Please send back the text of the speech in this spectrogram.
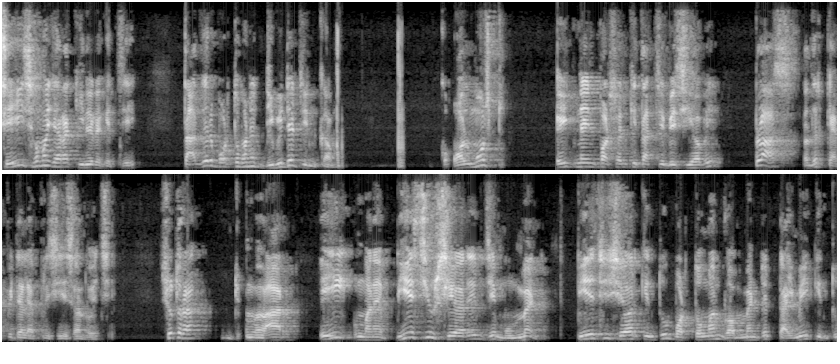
সেই সময় যারা কিনে রেখেছে, তাদের বর্তমানে dividend income almost eight nine percent কি তার চেয়ে বেশি হবে? প্লাস তাদের ক্যাপিটাল অ্যাপ্রিসিয়েশন হয়েছে সুতরাং, আর এই মানে পিএসইউ শেয়ারের যে মুভমেন্ট পিএসইউ শেয়ার কিন্তু বর্তমান গভর্নমেন্টের টাইমেই কিন্তু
